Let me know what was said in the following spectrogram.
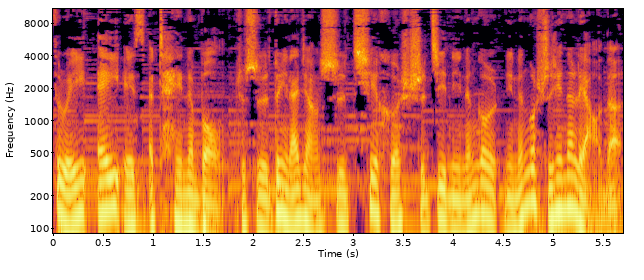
three, A is attainable，就是对你来讲是切合实际，你能够你能够实现得了的，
